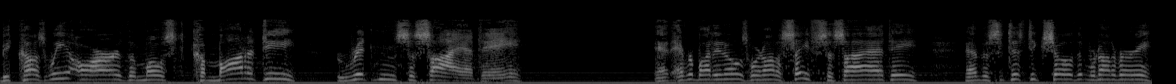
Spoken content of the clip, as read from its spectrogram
because we are the most commodity ridden society. And everybody knows we're not a safe society and the statistics show that we're not a very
